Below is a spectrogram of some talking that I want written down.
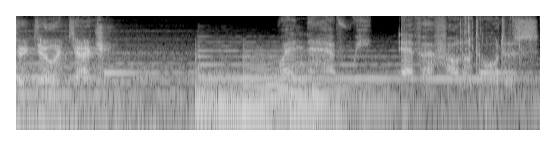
Don't you do it, Tech! When have we ever followed orders?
